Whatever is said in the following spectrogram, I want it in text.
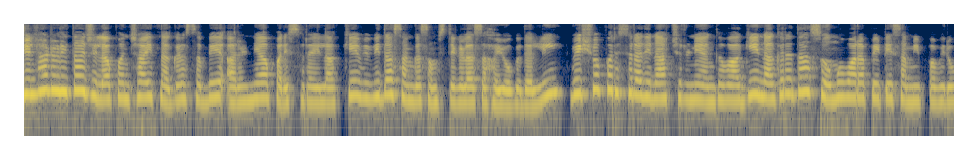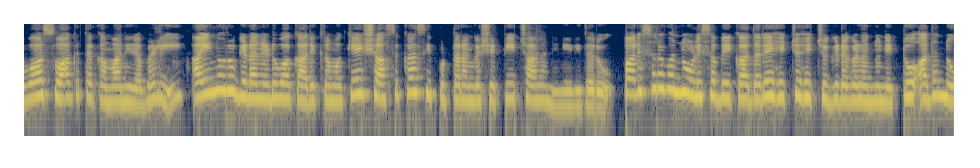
ಜಿಲ್ಲಾಡಳಿತ, ಜಿಲ್ಲಾ ಪಂಚಾಯತ್, ನಗರಸಭೆ, ಅರಣ್ಯ ಪರಿಸರ ಇಲಾಖೆ, ವಿವಿಧ ಸಂಘ ಸಂಸ್ಥೆಗಳ ಸಹಯೋಗದಲ್ಲಿ ವಿಶ್ವ ಪರಿಸರ ದಿನಾಚರಣೆ ಅಂಗವಾಗಿ ನಗರದ ಸೋಮವಾರಪೇಟೆ ಸಮೀಪವಿರುವ ಸ್ವಾಗತ ಕಮಾನಿನ ಬಳಿ ಐನೂರು ಗಿಡ ನೆಡುವ ಕಾರ್ಯಕ್ರಮಕ್ಕೆ ಶಾಸಕ ಸಿ ಪುಟ್ಟರಂಗಶೆಟ್ಟಿ ಚಾಲನೆ ನೀಡಿದರು. ಪರಿಸರವನ್ನು ಉಳಿಸಬೇಕಾದರೆ ಹೆಚ್ಚು ಹೆಚ್ಚು ಗಿಡಗಳನ್ನು ನೆಟ್ಟು ಅದನ್ನು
